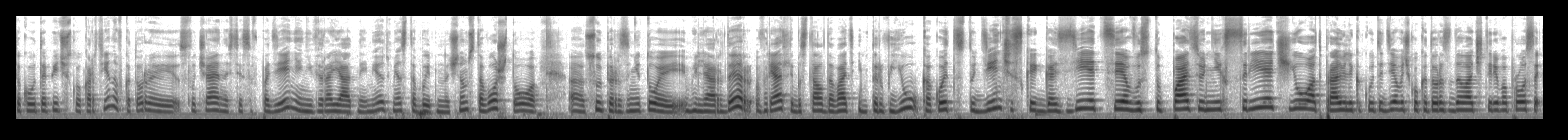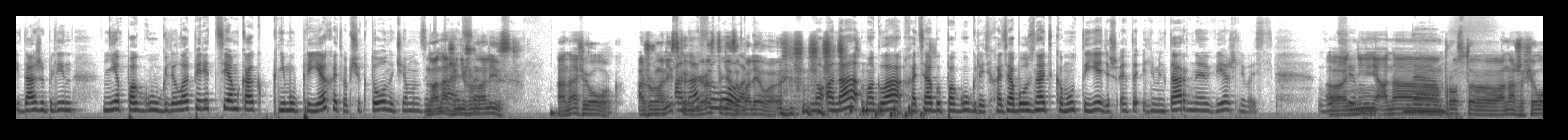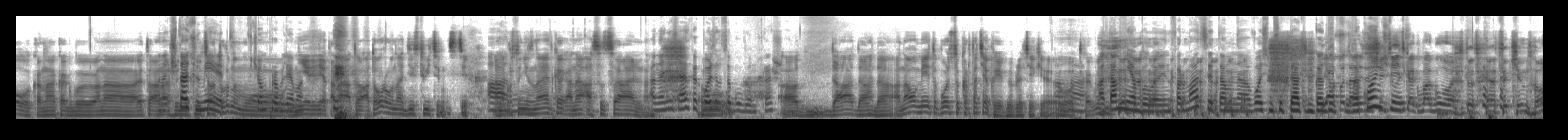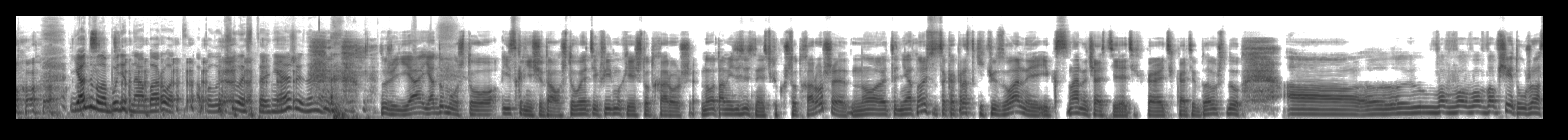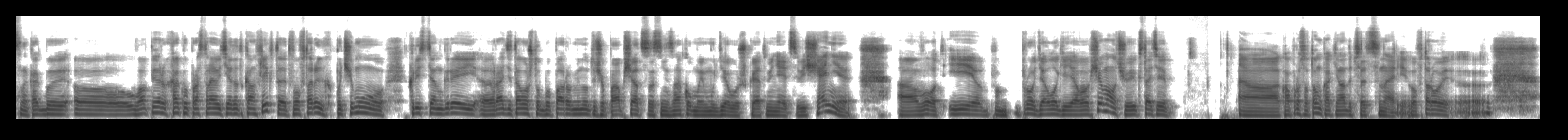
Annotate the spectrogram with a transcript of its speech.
такую утопическую картину, в которой случайности и совпадения невероятные имеют место быть. Но начнем с того, что э, супер занятой миллиардер вряд ли бы стал давать интервью какой-то студенческой газете, выступать у них с речью, отправили какую-то девочку, которая задала четыре вопроса и даже, блин, не погуглила перед тем, как к нему приехать, вообще кто он и чем он занимается. Но она же не журналист, она филолог. А журналистка она как раз таки заболела. Но она могла хотя бы погуглить, хотя бы узнать, кому ты едешь. Это элементарная вежливость. А, не-не-не, она да. просто, она же филолог, она как бы, она, это, она, она же не к литературному... Умеет. В чем проблема? Нет, нет, она оторвана от действительности. А, она просто не знает, как, она асоциальна. Она не знает, как пользоваться гуглом, хорошо. А, да, да, да. Она умеет пользоваться картотекой в библиотеке. Ага. Вот, как бы. А там не было информации, там на 85-м году все закончилось. Я как могу, тут это кино. Я думала, будет наоборот, а получилось-то неожиданно. Слушай, я, я думал, что искренне считал, что в этих фильмах есть что-то хорошее. Но там действительно есть что-то хорошее, но это не относится как раз-таки к визуальной и к сценарной части этих, этих картин, потому что, ну, а, вообще это ужасно, как бы, э, во-первых, как вы простраиваете этот конфликт, это, во-вторых, почему Кристиан Грей э, ради того, чтобы пару минут еще пообщаться с незнакомой ему девушкой, отменяет совещание, а, вот, и про диалоги я вообще молчу, и, кстати, а, к вопросу о том, как не надо писать сценарий. Во второй, э,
